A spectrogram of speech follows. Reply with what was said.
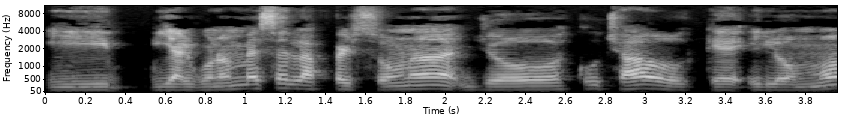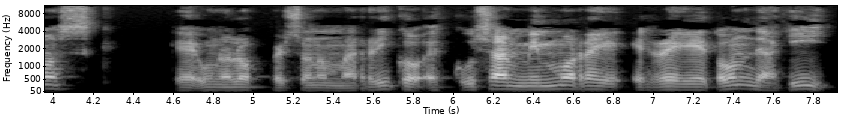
Y, y algunas veces las personas, yo he escuchado que Elon Musk, que es uno de los personas más ricos, escucha el mismo re- reggaetón de aquí.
